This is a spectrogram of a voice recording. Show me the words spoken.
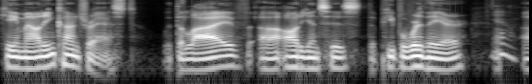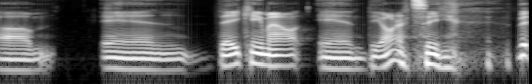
came out in contrast with the live uh, audiences. The people were there, yeah, um, and they came out, and the RNC. they-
